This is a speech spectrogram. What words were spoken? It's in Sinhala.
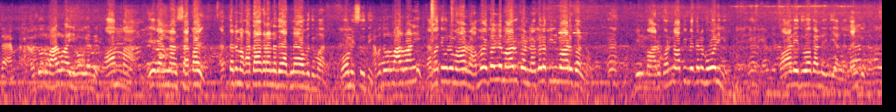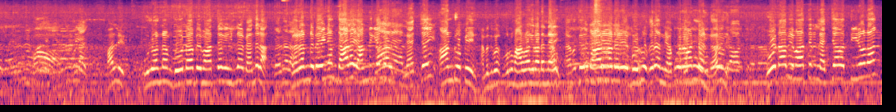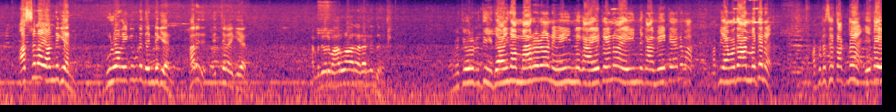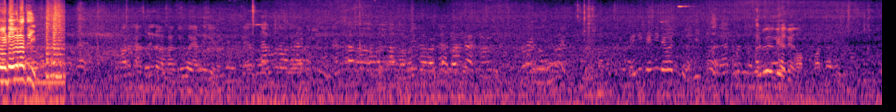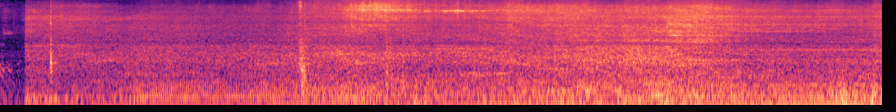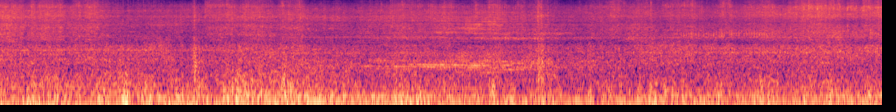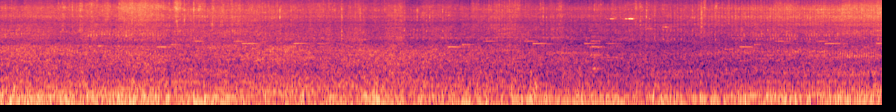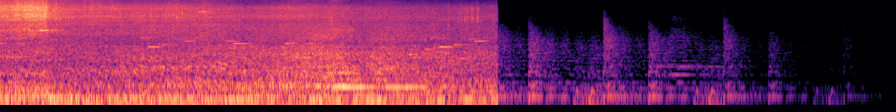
දැන් ඇමතුරු මාරු කරා ඊමෝ කියන්නේ. අම්මා ඒ ගන්නන් සපයි. ඇත්තටම කතා කරන්න දෙයක් නෑ ඔබතුමාට. බොහොම ස්තුතියි. ඇමතුරු මාරු කරානේ. ඇමතිවරු මාරු නම ඒගොල්ලෝ මාරු කරනවා. ඒගොල්ලෝ පිල් මාරු කරනවා. ඈ පිල් මාරු කරනවා අපි මෙතන පොලිමේ. වාහනේ දුව ගන්න විදියක් නෑ. thank you. ආ හොඳයි. මල්ලි පුළුවන් නම් ගෝඨාභය මහත්තයාගේ ඉල්ල බැඳලා. කරන්න බැයි නම් දාලා යන්න කියලා. ලැජ්ජයි ආණ්ඩුව පේන. ඇමතිවරු මාරු කරා කියලා නැහැ. ඇමතිවරු මාරු කරලා බොරුව කරන්නේ අපුව රවට්ටන්න. හරිද? ගෝඨාභය මහත්තයාට ලැජ්ජාවක් තියෙනවා නම් අස්සලා යන්න කියන්නේ. පුළුවන් එකෙකුට දෙන්න කියන්නේ. හරිද? එච්චරයි කියන්නේ. ඇමතිවරු මාරු වැඩක් නැද්ද? ඇමතිවරුට ඉතින් එදා ඉඳන් මාරු වෙනවනේ මේ ඉන්න එක අයට යනවා ඒ ඉන්න එක මේට යනවා අපි හැමදාම මෙතන අපිට සෙතක් නැහැ ඒකයි වැඩේ වෙලා තියෙන්නේ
